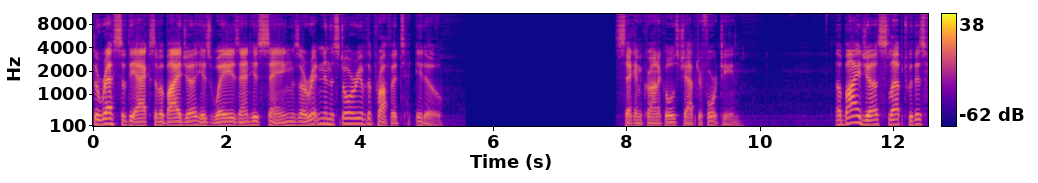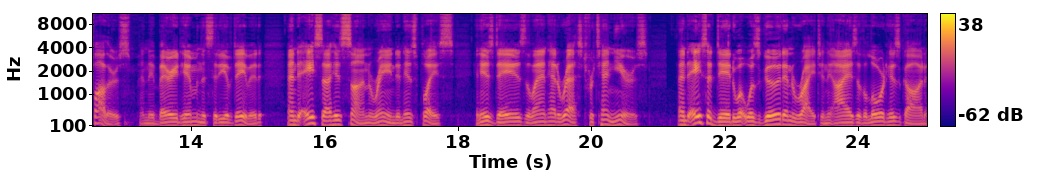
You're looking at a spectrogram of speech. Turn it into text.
The rest of the acts of Abijah, his ways, and his sayings are written in the story of the prophet Iddo. Second Chronicles chapter 14. Abijah slept with his fathers, and they buried him in the city of David, and Asa his son reigned in his place. In his days the land had rest for ten years. And Asa did what was good and right in the eyes of the Lord his God.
